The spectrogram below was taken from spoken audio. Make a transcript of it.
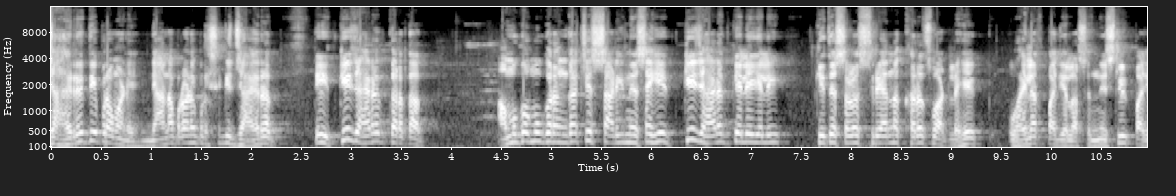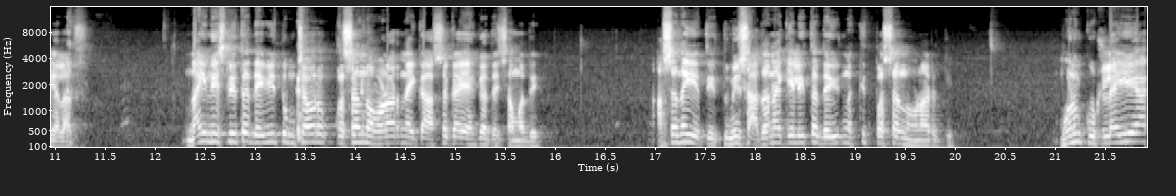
जाहिरातीप्रमाणे ज्ञानाप्रमाणे की जाहिरात ते इतकी जाहिरात करतात. अमुक अमुक रंगाची साडी नेसा ही इतकी जाहिरात केली गेली की ते सगळं स्त्रियांना खरंच वाटलं. हे व्हायलाच पाहिजे असं नेसलीच पाहिजे नाही नेसली तर देवी तुमच्यावर प्रसन्न होणार नाही का? असं काही आहे का त्याच्यामध्ये? असं नाही येते तुम्ही साधना केली तर देवी नक्कीच प्रसन्न होणार ती. म्हणून कुठल्याही या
